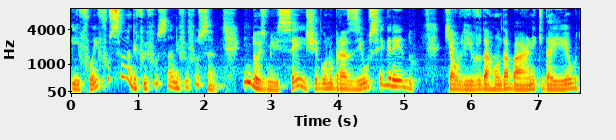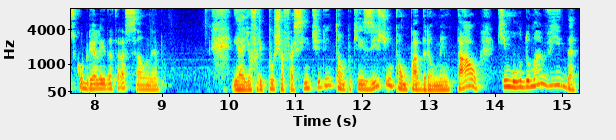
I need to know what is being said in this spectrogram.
e fui fuçando, e fui fuçando, e fui fuçando. Em 2006 chegou no Brasil O Segredo, que é o livro da Rhonda Barney, que daí eu descobri a lei da atração, né? E aí eu falei, puxa, faz sentido então, porque existe então um padrão mental que muda uma vida.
